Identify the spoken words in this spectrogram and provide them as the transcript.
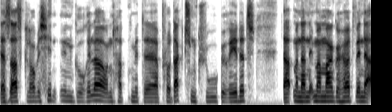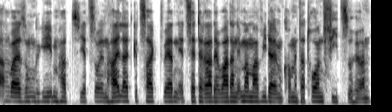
Der saß, glaube ich, hinten in Gorilla und hat mit der Production Crew geredet. Da hat man dann immer mal gehört, wenn der Anweisungen gegeben hat, jetzt soll ein Highlight gezeigt werden, etc. Der war dann immer mal wieder im Kommentatorenfeed zu hören.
